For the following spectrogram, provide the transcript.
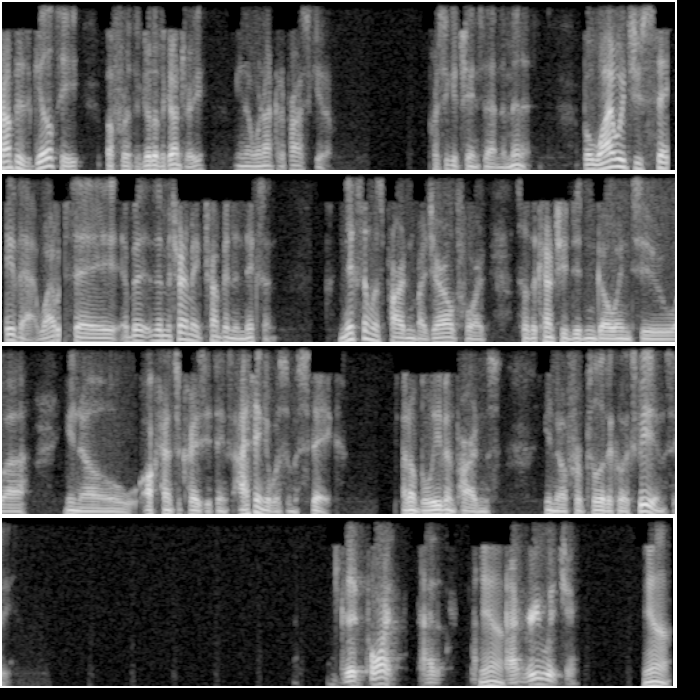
Trump is guilty, but for the good of the country, you know, we're not going to prosecute him. Of course, you could change that in a minute. But why would you say that? Why would you say, but they're trying to make Trump into Nixon. Nixon was pardoned by Gerald Ford, so the country didn't go into, uh, you know, all kinds of crazy things. I think it was a mistake. I don't believe in pardons, you know, for political expediency. Good point. I Yeah, I agree with you. yeah.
